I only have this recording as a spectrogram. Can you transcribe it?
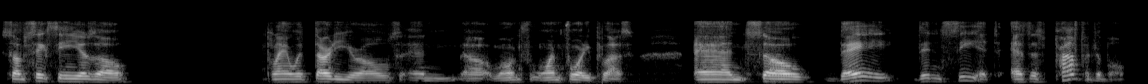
So I'm 16 years old, playing with 30 year olds and uh, 140 plus. And so they didn't see it as as profitable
